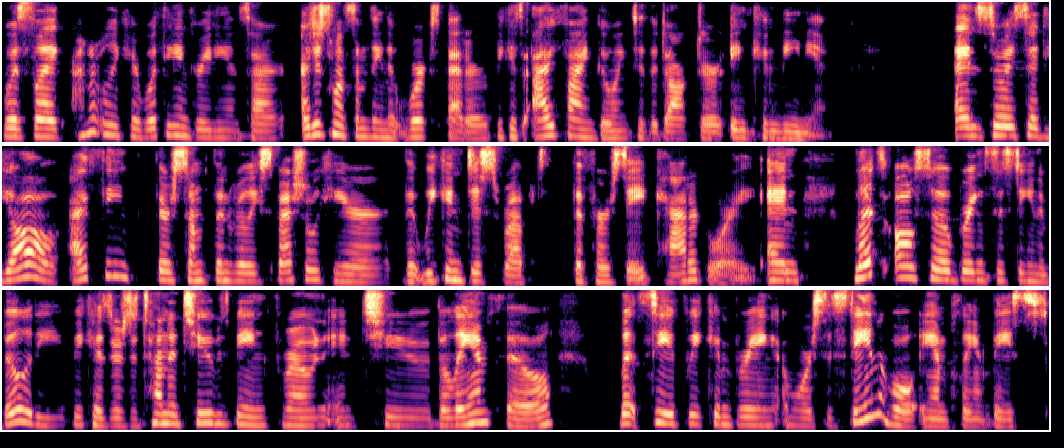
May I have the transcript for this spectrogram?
was like, I don't really care what the ingredients are. I just want something that works better because I find going to the doctor inconvenient. And so I said, y'all, I think there's something really special here that we can disrupt the first aid category. And let's also bring sustainability because there's a ton of tubes being thrown into the landfill. Let's see if we can bring a more sustainable and plant based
